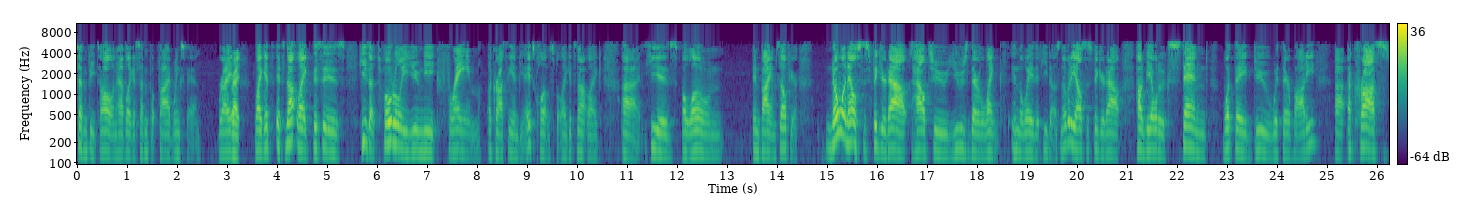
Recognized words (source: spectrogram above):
seven feet tall and have like a seven foot five wingspan, right? Right. Like it's it's not like this is he's a totally unique frame across the NBA. It's close, but like it's not like uh, he is alone and by himself here. No one else has figured out how to use their length in the way that he does. Nobody else has figured out how to be able to extend what they do with their body uh, across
